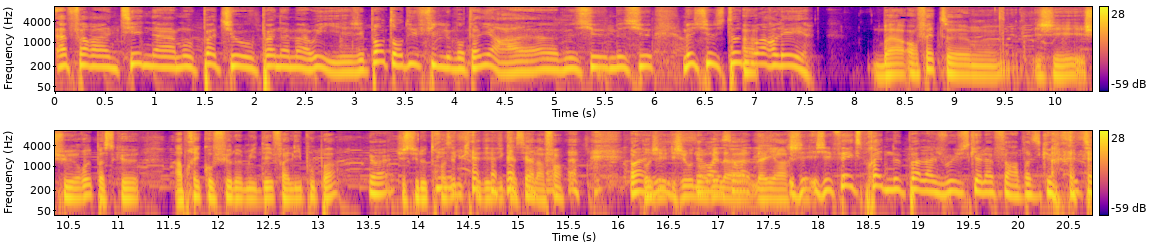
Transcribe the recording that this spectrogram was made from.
Warley, Afarantina, Mopacho, Panama. Oui, j'ai pas entendu Phil le Montagnard, hein, monsieur, monsieur, monsieur Stone Ah. Warley. Bah en fait, euh, j'ai- je suis heureux parce que après Kofi Olomide, Fali Poupa, Ouais. je suis le troisième qui t'est dédicacé à la fin. Ouais, j'ai honoré vrai, la, hiérarchie. J'ai fait exprès de ne pas la jouer jusqu'à la fin parce que tu,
